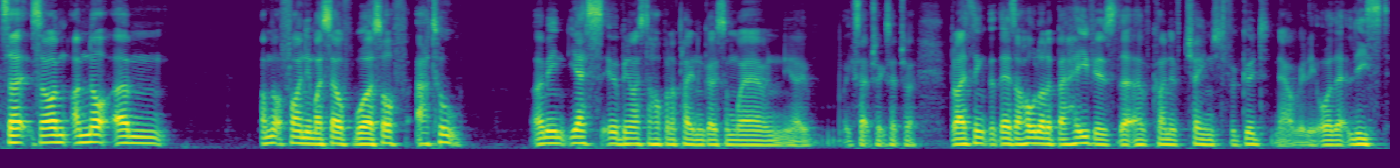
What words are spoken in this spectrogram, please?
So, so I'm, I'm not, um, I'm not finding myself worse off at all. I mean, yes, it would be nice to hop on a plane and go somewhere, and you know, etc., etc. But I think that there's a whole lot of behaviours that have kind of changed for good now, really, or that at least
